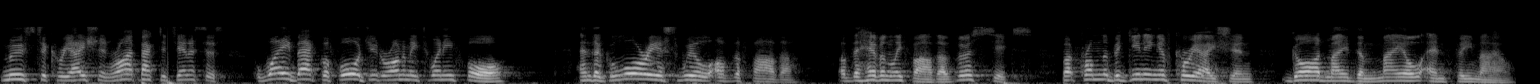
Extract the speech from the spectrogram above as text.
moves to creation, right back to Genesis, way back before Deuteronomy 24, and the glorious will of the Father, of the Heavenly Father. Verse 6 But from the beginning of creation, God made them male and female.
